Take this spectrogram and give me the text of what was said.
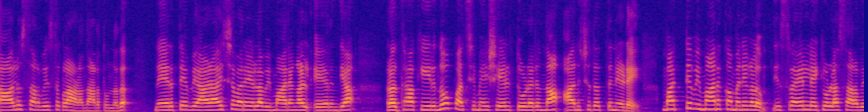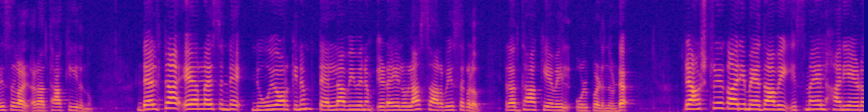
നാലു സർവീസുകളാണ് നടത്തുന്നത്. നേരത്തെ വ്യാഴാഴ്ച വരെയുള്ള വിമാനങ്ങൾ എയർ ഇന്ത്യ റദ്ദാക്കിയിരുന്നു. പശ്ചിമേഷ്യയിൽ തുടരുന്ന അനിശ്ചിതത്വത്തിനിടെ മറ്റ് വിമാന കമ്പനികളും ഇസ്രായേലിലേക്കുള്ള സർവീസുകൾ റദ്ദാക്കിയിരുന്നു. ഡെൽറ്റ എയർലൈൻസിന്റെ ന്യൂയോർക്കിനും ടെല്ലാവീവിനും ഇടയിലുള്ള സർവീസുകളും റദ്ദാക്കിയവയിൽ ഉൾപ്പെടുന്നുണ്ട്. രാഷ്ട്രീയകാര്യ മേധാവി ഇസ്മയിൽ ഹനിയയുടെ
